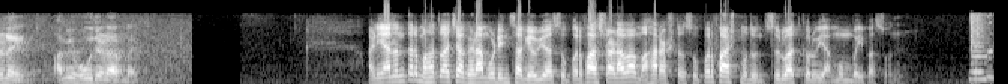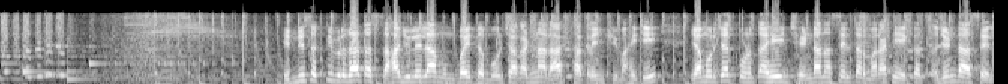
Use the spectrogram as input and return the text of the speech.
निर्णय आम्ही होऊ देणार नाही. आणि यानंतर महत्त्वाच्या घडामोडींचा घेऊया सुपरफास्ट आढावा. महाराष्ट्र सुपरफास्टमधून सुरुवात करूया मुंबईपासून. हिंदी सक्तीविरोधात सहा जुलैला मुंबईत मोर्चा काढणार राज ठाकरेंची माहिती. या मोर्चात कोणताही झेंडा नसेल तर मराठी एकच अजेंडा असेल.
